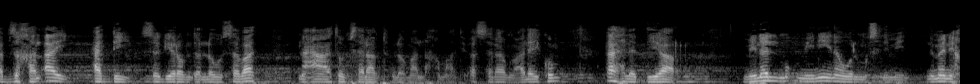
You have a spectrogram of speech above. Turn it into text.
ኣብዚ ካልኣይ ዓዲ ሰጊሮም ዘለዉ ሰባት ንዓኣቶም ሰላም ትብሎም ኣለኻ ማለት እዩ ኣሰላሙ ዓለይኩም ኣህሊ ድያር ሚን ኣልሙእሚኒና ወልሙስልሚን ንመን ኢኻ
